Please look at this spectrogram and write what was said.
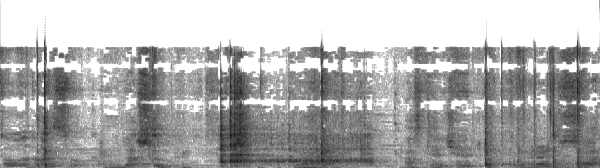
Todo o açúcar. Todo o açúcar. Agora, bastante, né? Agora olha só.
